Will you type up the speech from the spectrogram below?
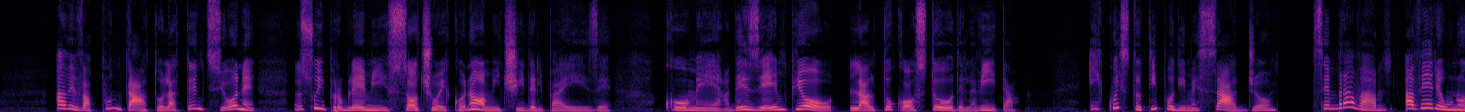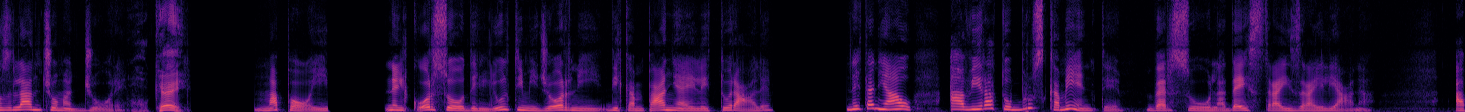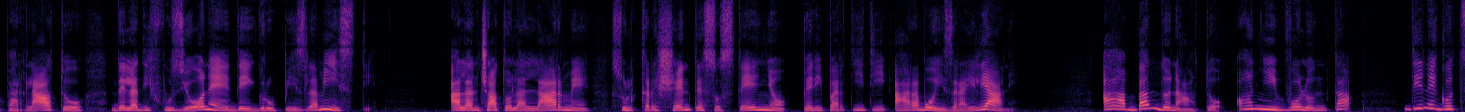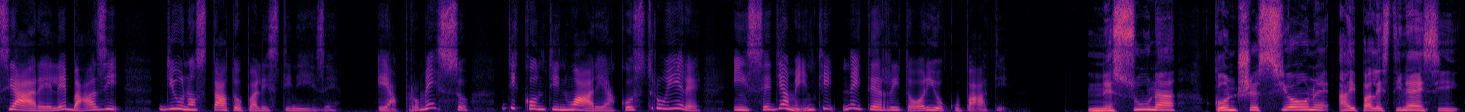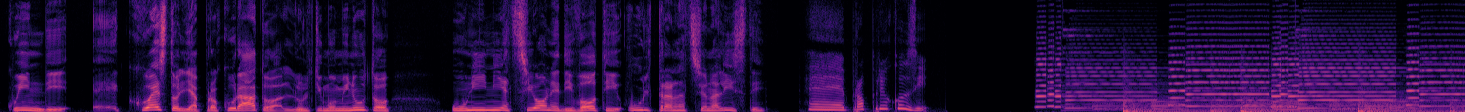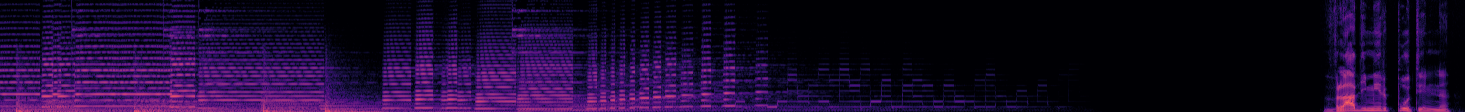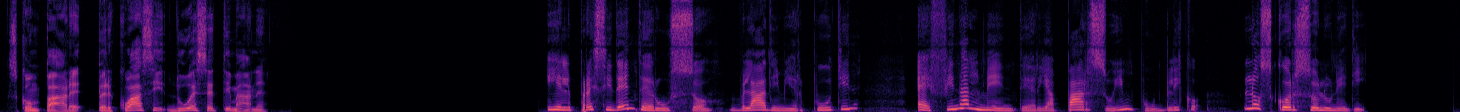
aveva puntato l'attenzione sui problemi socio-economici del paese, come ad esempio l'alto costo della vita. E questo tipo di messaggio sembrava avere uno slancio maggiore. Ok. Ma poi, nel corso degli ultimi giorni di campagna elettorale, Netanyahu ha virato bruscamente verso la destra israeliana. Ha parlato della diffusione dei gruppi islamisti. Ha lanciato l'allarme sul crescente sostegno per i partiti arabo-israeliani. Ha abbandonato ogni volontà di negoziare le basi di uno Stato palestinese e ha promesso di continuare a costruire insediamenti nei territori occupati. Nessuna concessione ai palestinesi, quindi e questo gli ha procurato all'ultimo minuto un'iniezione di voti ultranazionalisti? È proprio così. Vladimir Putin scompare per quasi due settimane. Il presidente russo Vladimir Putin è finalmente riapparso in pubblico lo scorso lunedì,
